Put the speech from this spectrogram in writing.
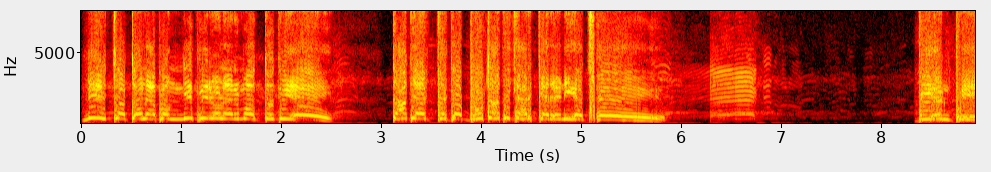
নির্যাতন এবং নিপীড়নের মধ্য দিয়ে তাদের থেকে ভোটাধিকার কেড়ে নিয়েছে। বিএনপি,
